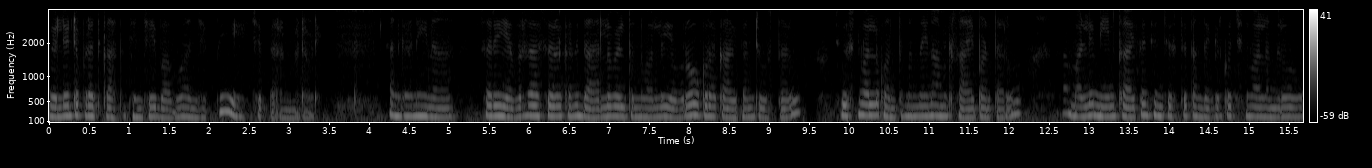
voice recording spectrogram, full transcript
వెళ్ళేటప్పుడు అది కాస్త చించేయి బాబు అని చెప్పి చెప్పారనమాట ఆవిడ. అనగానే ఈయన సరే ఎవరు రాశారో కానీ దారిలో వెళ్తున్న వాళ్ళు ఎవరో ఒకరు ఆ కాగితాన్ని చూస్తారు. చూసిన వాళ్ళు కొంతమంది అయినా ఆమెకు సహాయపడతారు మళ్ళీ నేను కాగితం చించేస్తే తన దగ్గరికి వచ్చిన వాళ్ళందరూ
